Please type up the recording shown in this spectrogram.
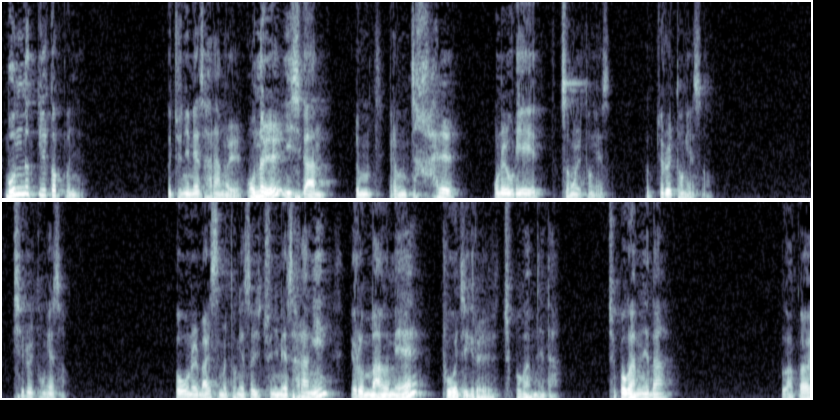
못 느낄 것 뿐이에요. 그 주님의 사랑을 오늘 이 시간 좀 여러분 잘 오늘 우리 특성을 통해서 흑주를 통해서 시를 통해서 또 오늘 말씀을 통해서 이 주님의 사랑이 여러분 마음에 부어지기를 축복합니다. 축복합니다. 그 아까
